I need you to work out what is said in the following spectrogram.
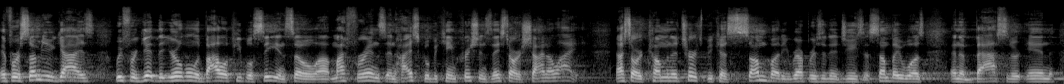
And for some of you guys, we forget that you're the only Bible people see. And so uh, my friends in high school became Christians, and they started shining a light. I started coming to church because somebody represented Jesus. Somebody was an ambassador in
